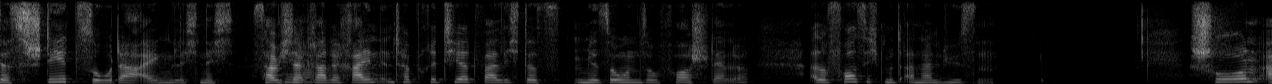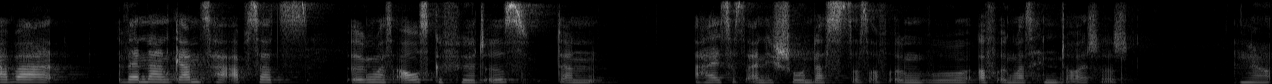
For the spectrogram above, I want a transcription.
das steht so da eigentlich nicht. Das habe ich Ja. da gerade rein interpretiert, weil ich das mir so und so vorstelle. Also Vorsicht mit Analysen. Schon, aber wenn da ein ganzer Absatz irgendwas ausgeführt ist, dann heißt es eigentlich schon, dass das auf irgendwo auf irgendwas hindeutet. Ja.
